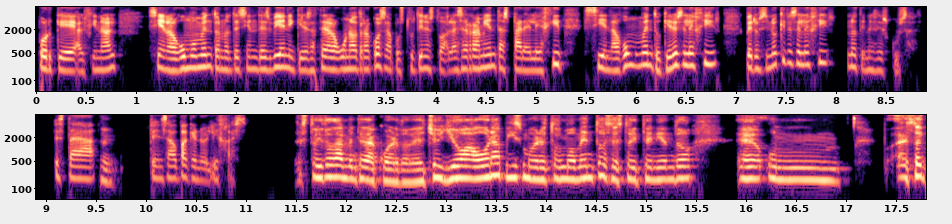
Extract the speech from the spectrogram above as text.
porque al final, si en algún momento no te sientes bien y quieres hacer alguna otra cosa, pues tú tienes todas las herramientas para elegir si en algún momento quieres elegir, pero si no quieres elegir, no tienes excusas. Está pensado para que no elijas. Estoy totalmente de acuerdo. De hecho, yo ahora mismo en estos momentos estoy teniendo eh, un... Estoy...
